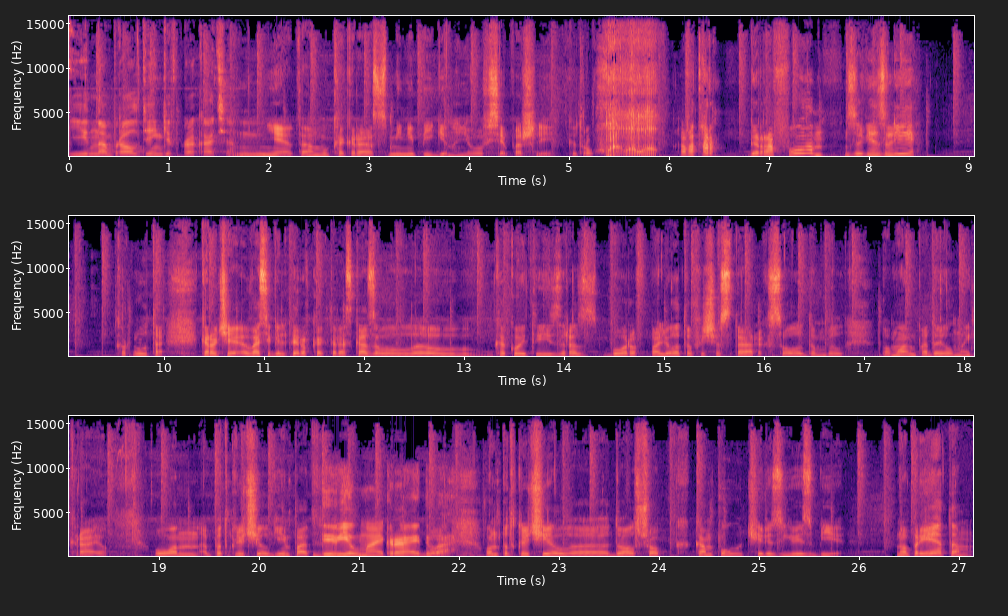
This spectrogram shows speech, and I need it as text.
и набрал деньги в прокате. Не, там как раз мини-пиги на него все пошли. Которые... Аватар! Графон! Завезли! круто. Короче, Вася Гальперов как-то рассказывал э, какой-то из разборов полетов, еще старых, солодом был, по-моему, по Devil May Cry. Он подключил геймпад... Devil May Cry 2. Вот. Он подключил э, DualShock к компу через USB, но при этом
